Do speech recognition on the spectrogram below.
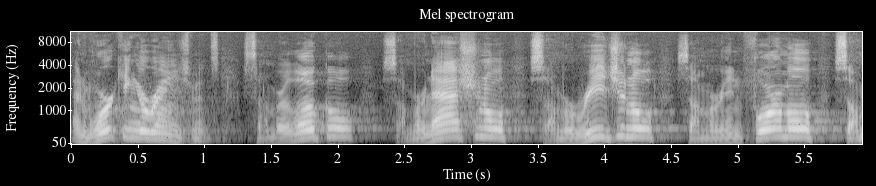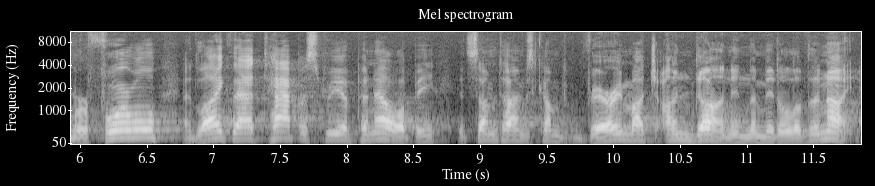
and working arrangements. Some are local, some are national, some are regional, some are informal, some are formal, and like that tapestry of Penelope, it sometimes comes very much undone in the middle of the night.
